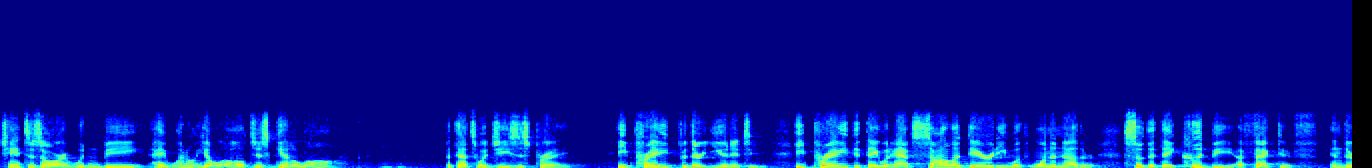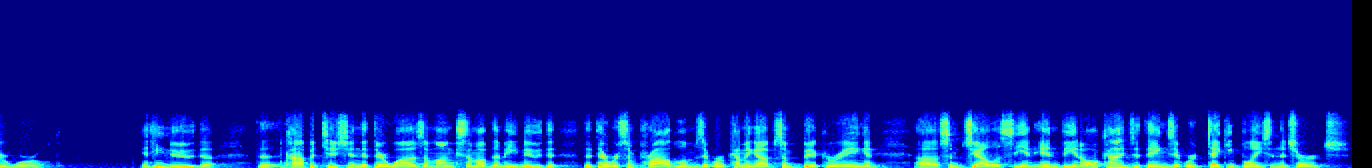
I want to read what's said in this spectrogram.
Chances are it wouldn't be, hey, why don't y'all all just get along? But that's what Jesus prayed. He prayed for their unity. He prayed that they would have solidarity with one another so that they could be effective in their world. And he knew the, the competition that there was among some of them. He knew that, that there were some problems that were coming up, some bickering and uh, some jealousy and envy and all kinds of things that were taking place in the church.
